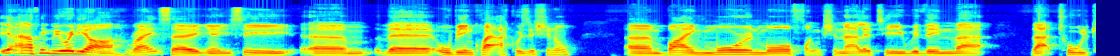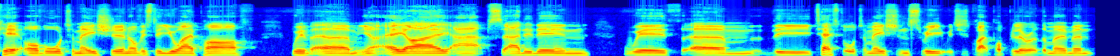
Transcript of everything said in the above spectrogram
Yeah, I think we already are, right? So, you know, you see um, they're all being quite acquisitional, um, buying more and more functionality within that that toolkit of automation. Obviously, UiPath with um, you know AI apps added in, with um, the test automation suite, which is quite popular at the moment,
